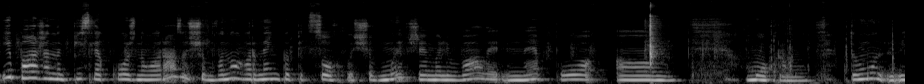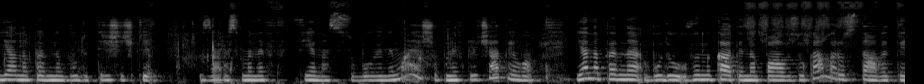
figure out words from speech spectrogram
І бажано після кожного разу, щоб воно гарненько підсохло, щоб ми вже малювали не по а, мокрому. Тому я, напевно, буду трішечки. Зараз в мене фена з собою немає, щоб не включати його. Я, напевно, буду вимикати на паузу камеру, ставити,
